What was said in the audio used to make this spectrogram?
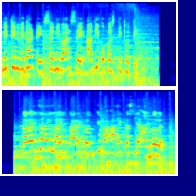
नितीन विधाटे सनी बारसे आदी उपस्थित होते. करायचं आहे लाईव्ह कार्यक्रम किंवा आहे कसले आंदोलन?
